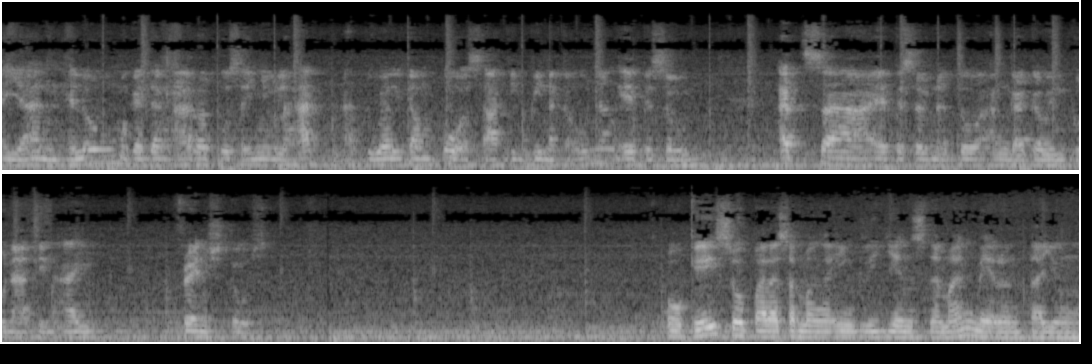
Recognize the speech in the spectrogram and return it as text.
Ayan, hello, magandang araw po sa inyong lahat at welcome po sa aking pinakaunang episode. At sa episode na to, ang gagawin po natin ay French toast. Okay, so para sa mga ingredients naman, meron tayong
